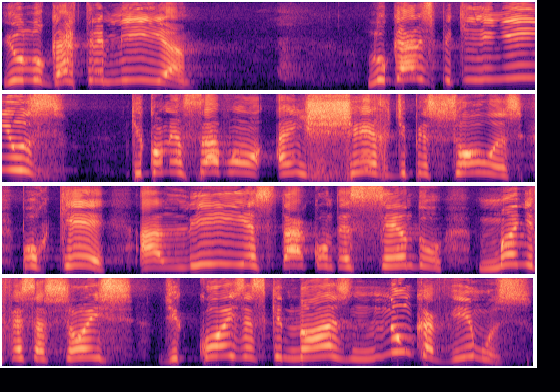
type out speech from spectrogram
e o lugar tremia. Lugares pequenininhos que começavam a encher de pessoas, porque ali está acontecendo manifestações de coisas que nós nunca vimos.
